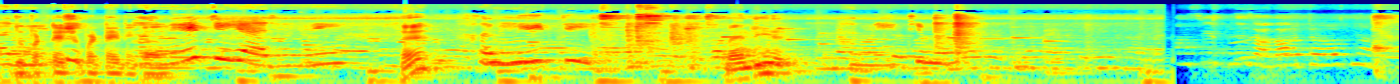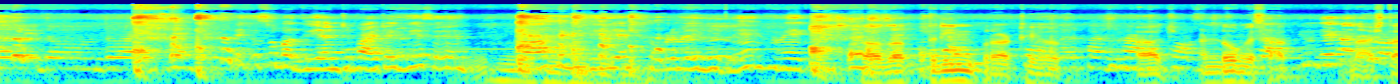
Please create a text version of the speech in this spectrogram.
है दुपट्टे शुपट्टे निकाल हैं? मेहंदी है? ताज़ा तरीन पराठे और आज अंडों के साथ नाश्ता।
